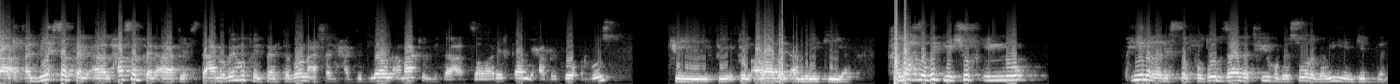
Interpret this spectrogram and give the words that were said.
فاللي بيحصل اللي حصل كالاتي استعنوا بهم في البنتاغون عشان يحدد لهم أماكن بتاعت صواريخ كان بيحركوها الروس في في في الأراضي الأمريكية. في اللحظة دي بنشوف إنه هنا غريزه الفضول زادت فيه بصورة قوية جدا.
